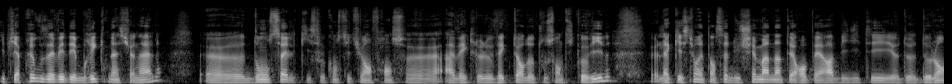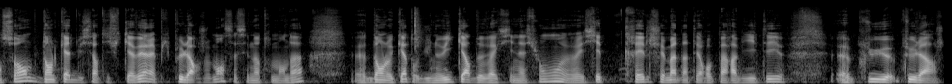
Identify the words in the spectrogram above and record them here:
Et puis après, vous avez des briques nationales, euh, dont celle qui se constitue en France euh, avec le, vecteur de tous anti-Covid. Euh, la question étant celle du schéma d'interopérabilité de, l'ensemble, dans le cadre du certificat vert, et puis plus largement, ça c'est notre mandat, dans le cadre d'une e-carte de vaccination, essayer de créer le schéma d'interopérabilité plus, plus large.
